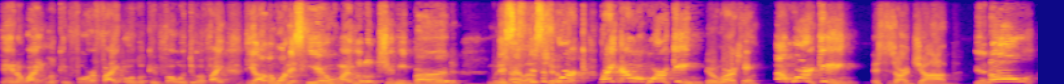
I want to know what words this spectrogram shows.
Dana White looking for a fight or looking forward to a fight. The other one is here with my little Jimmy Bird. Which this is this is work. Right now I'm working. You're working. I'm working. This is our job. You know?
